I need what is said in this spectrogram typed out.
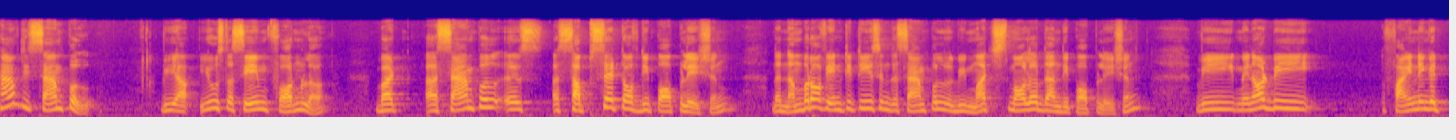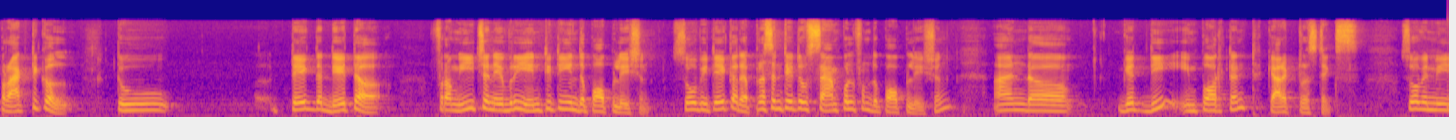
have the sample, we use the same formula, but a sample is a subset of the population. The number of entities in the sample will be much smaller than the population. We may not be finding it practical to take the data from each and every entity in the population. So, we take a representative sample from the population and uh, get the important characteristics. So, when we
